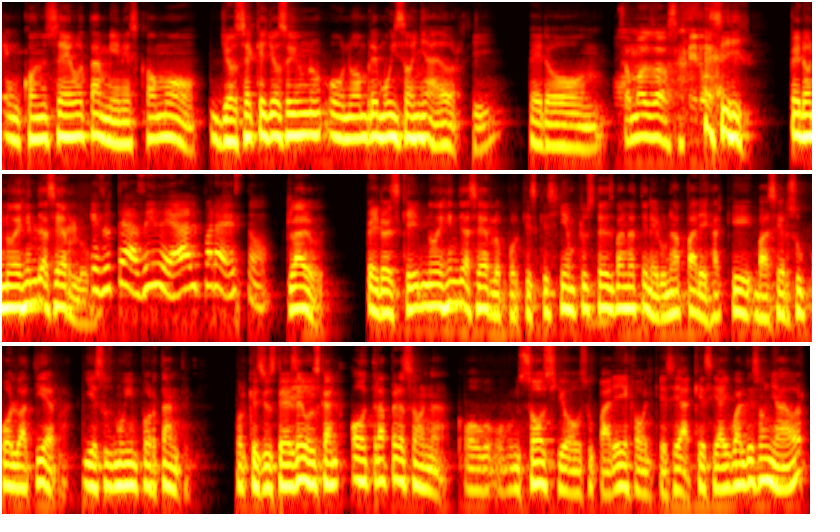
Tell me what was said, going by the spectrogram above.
un, consejo también es como, yo sé que yo soy un, un hombre muy soñador, ¿sí? Pero... Somos dos. Sí, pero no dejen de hacerlo. Eso te hace ideal para esto. Claro, pero es que no dejen de hacerlo porque es que siempre ustedes van a tener una pareja que va a ser su polo a tierra y eso es muy importante. Porque si ustedes se buscan otra persona o, un socio o su pareja o el que sea que sea igual de soñador,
